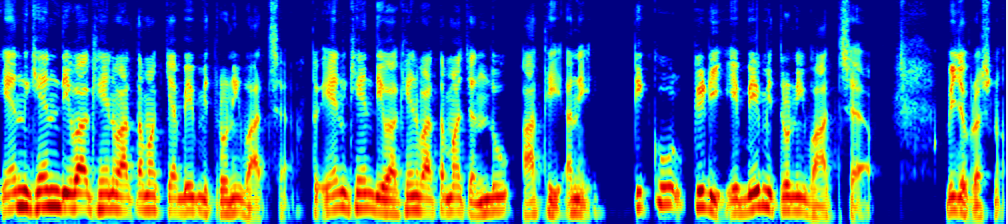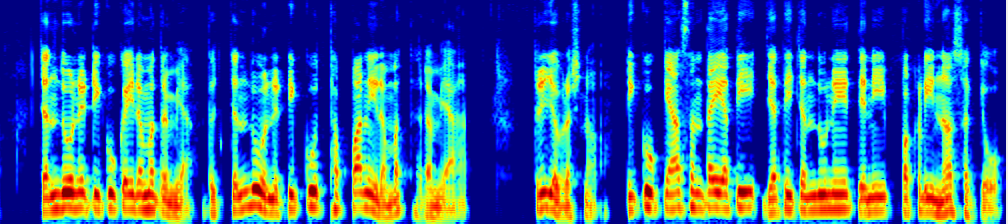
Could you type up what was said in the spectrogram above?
એન ઘેન દિવાઘેન વાર્તામાં કયા બે મિત્રોની વાત છે? તો એન ઘેન દિવાઘેન વાર્તામાં ચંદુ, હાથી અને ટીકુ કીડી એ બે મિત્રોની વાત છે. બીજો પ્રશ્ન. ચંદુ અને ટીકુ કઈ રમત રમ્યા? તો ચંદુ અને ટીકુ થપ્પાની રમત રમ્યા. ત્રીજો પ્રશ્ન. ટીકુ ક્યાં સંતાઈ હતી જેથી ચંદુને તેની પકડી ન શક્યો?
